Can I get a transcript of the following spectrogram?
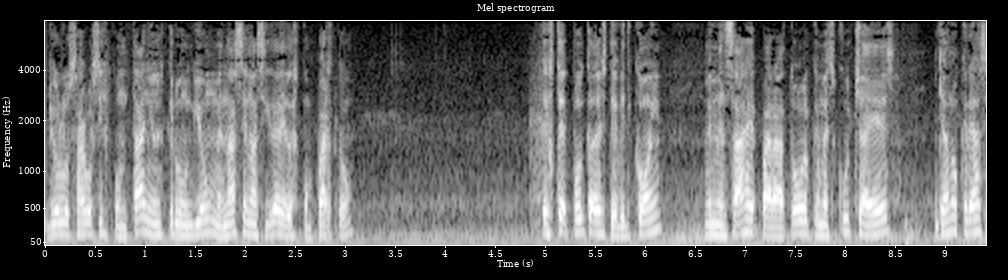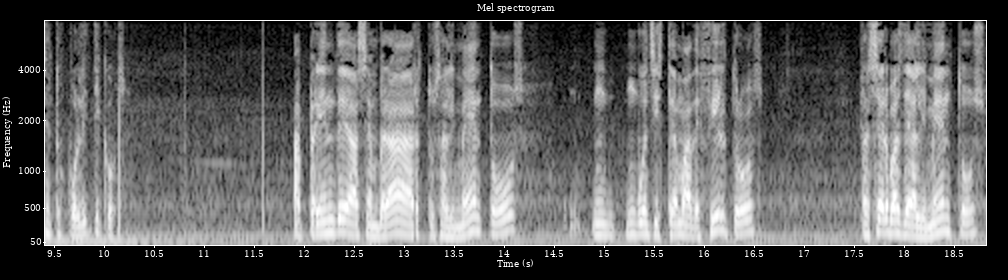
Yo los hago así espontáneos, escribo un guion, me nacen las ideas y las comparto. Este podcast de Bitcoin, mi mensaje para todo el que me escucha es ya no creas en tus políticos. Aprende a sembrar tus alimentos, un, buen sistema de filtros, reservas de alimentos.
